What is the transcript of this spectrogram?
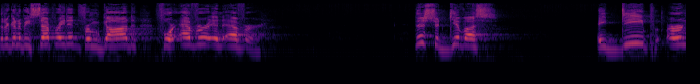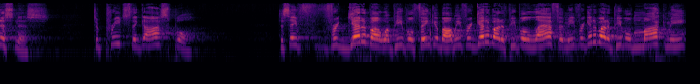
that are going to be separated from God forever and ever. This should give us a deep earnestness to preach the gospel. To say, forget about what people think about me, forget about if people laugh at me, forget about if people mock me.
